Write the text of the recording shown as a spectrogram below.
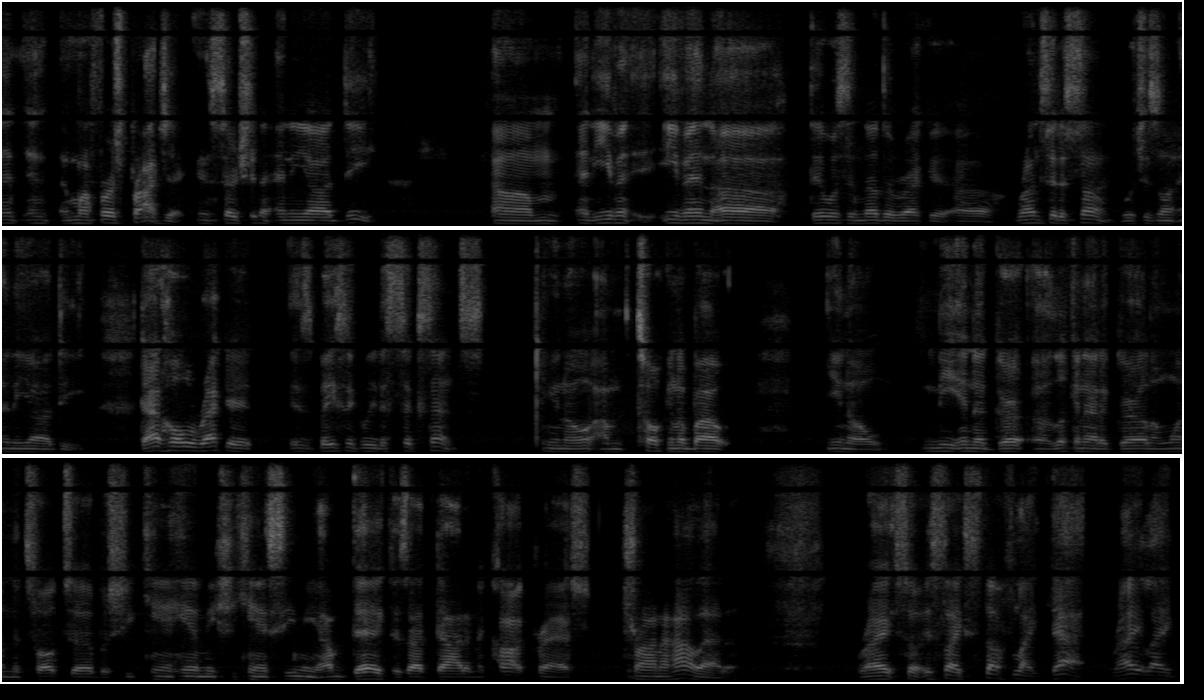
in, in, in my first project in search of the NERD um, and even even uh, there was another record, uh, "Run to the Sun," which is on NERD. That whole record is basically the Sixth Sense. You know, I'm talking about, you know, meeting a girl, uh, looking at a girl and wanting to talk to her, but she can't hear me, she can't see me. I'm dead because I died in a car crash trying to holler at her. Right. So it's like stuff like that, right? Like,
